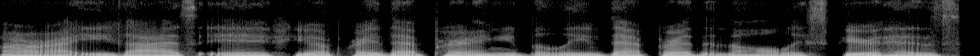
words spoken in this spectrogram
All right, you guys, if you have prayed that prayer and you believe that prayer, then the Holy Spirit has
